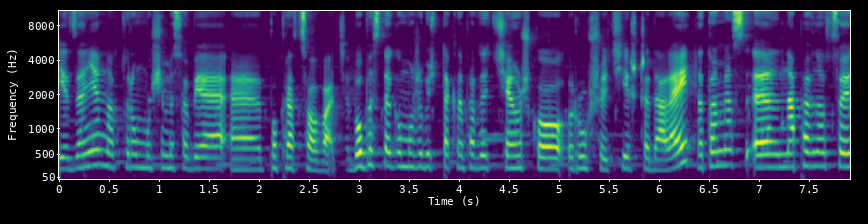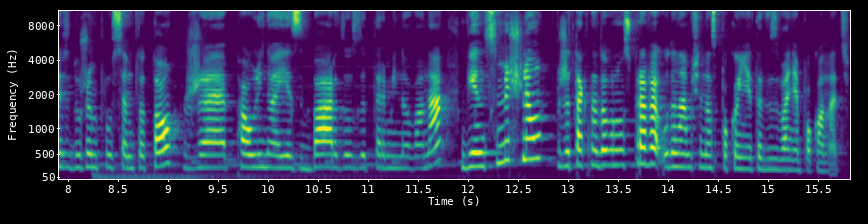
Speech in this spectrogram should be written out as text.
jedzeniem, nad którą musimy sobie e, popracować, bo bez tego może być tak naprawdę ciężko ruszyć jeszcze dalej. Natomiast e, na pewno co jest dużym plusem to to, że Paulina jest bardzo zdeterminowana, więc myślę, że tak na dobrą sprawę uda nam się na spokojnie te wyzwania pokonać.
